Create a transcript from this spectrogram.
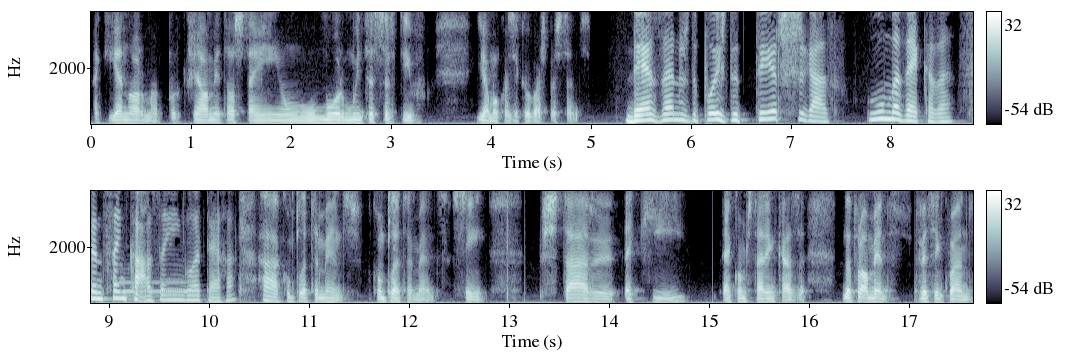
aqui é norma, porque realmente eles têm um humor muito assertivo e é uma coisa que eu gosto bastante. Dez anos depois de ter chegado, uma década, sente-se em casa em Inglaterra? Ah, completamente, completamente, sim. Estar aqui é como estar em casa. Naturalmente, de vez em quando,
